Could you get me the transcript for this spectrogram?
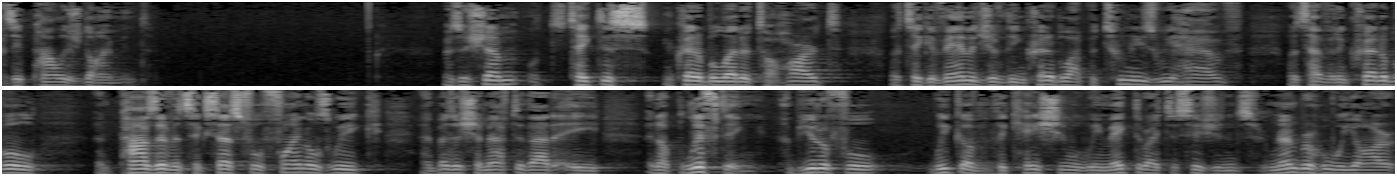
as a polished diamond. As Hashem, let's take this incredible letter to heart. Let's take advantage of the incredible opportunities we have. Let's have an incredible and positive and successful finals week. And Bez Hashem, after that, a, an uplifting, a beautiful week of vacation where we make the right decisions, remember who we are,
